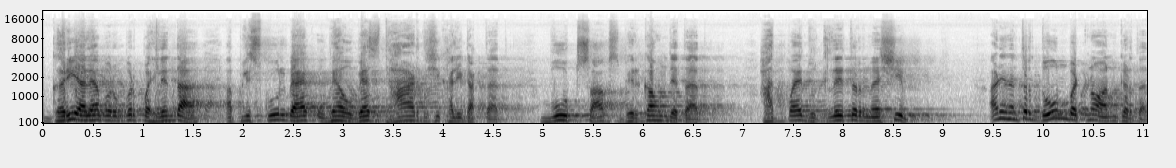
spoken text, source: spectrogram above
घरी आल्याबरोबर पहिल्यांदा आपली स्कूल बॅग उभ्या उभ्याच धाड दिशी खाली टाकतात. बूट सॉक्स भिरकावून देतात. हातपाय धुतले तर नशीब. आणि नंतर दोन बटणं ऑन करतात.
